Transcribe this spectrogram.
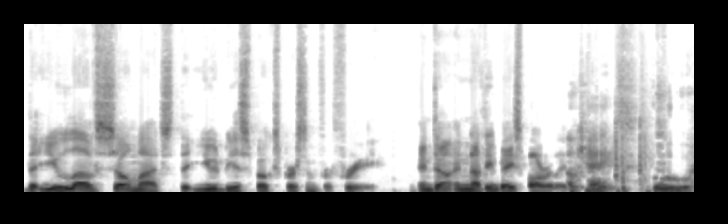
that you love so much that you'd be a spokesperson for free, and don't and nothing baseball related. Okay. Ooh.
